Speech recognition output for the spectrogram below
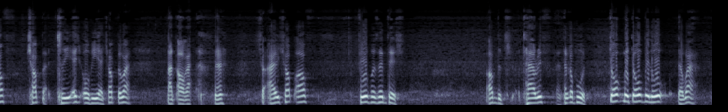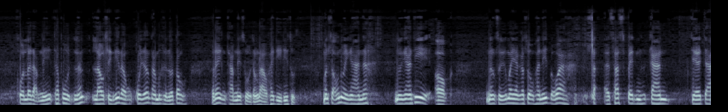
off chop C H O P อะ chop แปลว่าตัดออกอะนะ So I chop off few percentage of the tariff ท่านก็พูด โจ๊กไม่โจ๊กไม่รู้ แต่ว่าคนระดับนี้ถ้าพูดนั้นเราสิ่งที่เราควรจะต้องทำก็คือเราต้องเร่งทำในส่วนของเราให้ดีที่สุด มันสองหน่วยงานนะ หน่วยงานที่ออก หนังสือมายังกระทรวงพาณิชย์บอกว่า suspend การเจรจา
